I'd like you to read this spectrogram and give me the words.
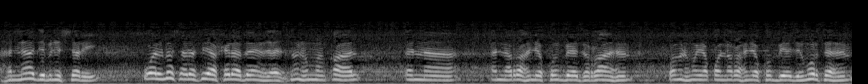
هناد بن السري والمسألة فيها خلاف بين العلم. منهم من قال أن أن الرهن يكون بيد الراهن ومنهم من يقول أن الرهن يكون بيد المرتهن.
